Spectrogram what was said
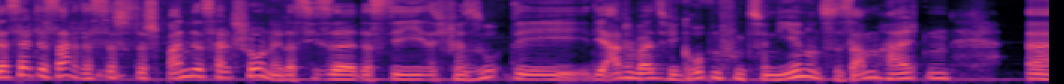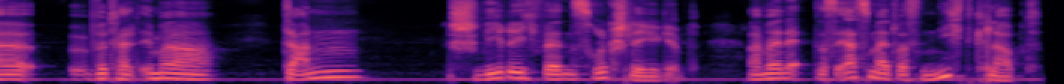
Das ist halt die Sache. Das, das, das Spannende ist halt schon, ne, dass diese, dass die sich versuchen, die, die Art und Weise, wie Gruppen funktionieren und zusammenhalten, äh, wird halt immer dann schwierig, wenn es Rückschläge gibt. Aber wenn das erste Mal etwas nicht klappt,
